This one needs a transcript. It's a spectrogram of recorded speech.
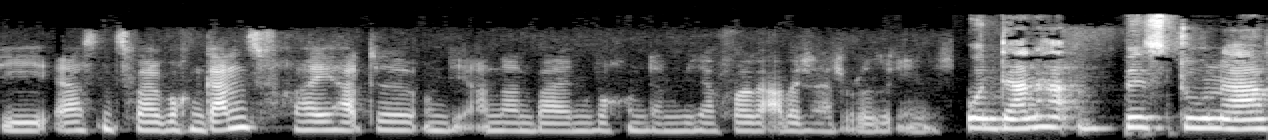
die ersten zwei Wochen ganz frei hatte und die anderen beiden Wochen dann wieder voll gearbeitet hat oder so ähnlich. Und dann bist du nach,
